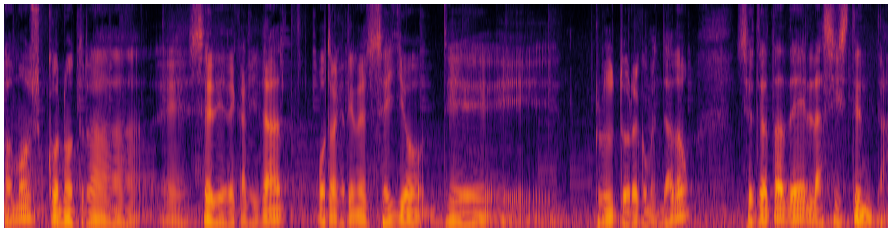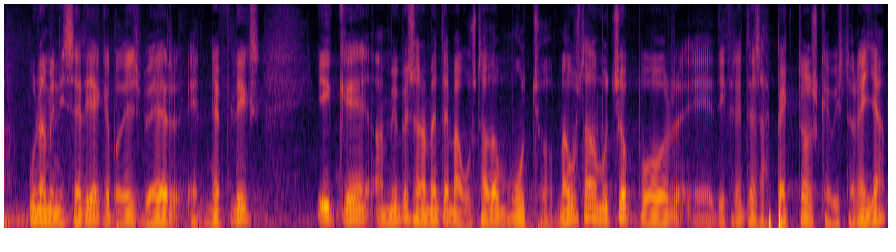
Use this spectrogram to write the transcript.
Vamos con otra eh, serie de calidad, otra que tiene el sello de eh, producto recomendado. Se trata de La Asistenta, una miniserie que podéis ver en Netflix y que a mí personalmente me ha gustado mucho. Me ha gustado mucho por eh, diferentes aspectos que he visto en ella,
